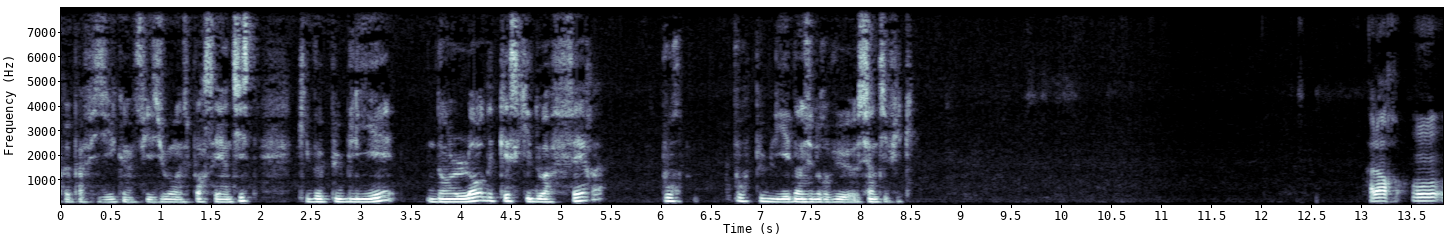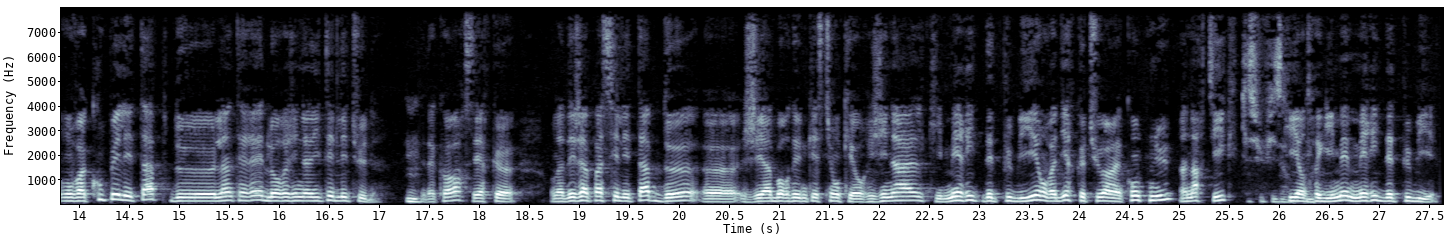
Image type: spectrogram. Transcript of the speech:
prépa physique, un physio, un sport scientiste, qui veut publier dans l'ordre, qu'est-ce qu'il doit faire pour, pour publier dans une revue scientifique Alors, on, on, va couper l'étape de l'intérêt et de l'originalité de l'étude. Hmm. D'accord? C'est-à-dire que on a déjà passé l'étape de euh, j'ai abordé une question qui est originale, qui mérite d'être publiée. On va dire que tu as un contenu, un article qui, qui entre hmm. guillemets mérite d'être publié.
